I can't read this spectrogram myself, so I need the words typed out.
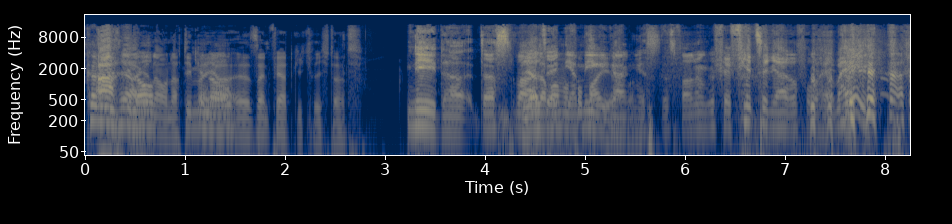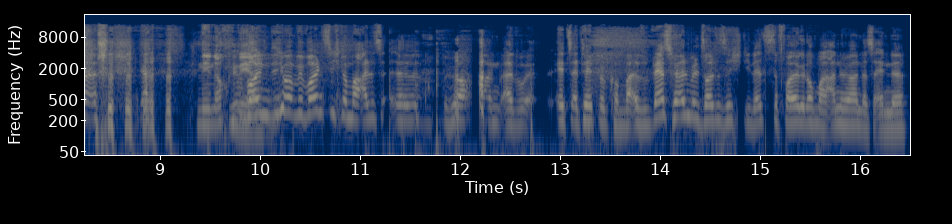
können Ach wir ja, genau. genau, nachdem genau. er ja äh, sein Pferd gekriegt hat. Nee, da, das war, Ja, als da er waren in die Armee vorbei, gegangen aber. ist. Das war ungefähr 14 Jahre vorher. Aber hey! nee, noch Wir mehr. wollen, nicht, mal- wir wollen es nicht nochmal alles äh, hören, also jetzt erzählt bekommen. Also wer es hören will, sollte sich die letzte Folge nochmal anhören, das Ende.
